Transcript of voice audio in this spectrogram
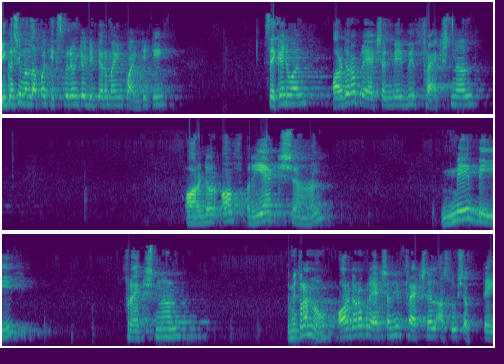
ही कशी म्हणलं आपण experiment determine quantity second one order of reaction may be fractional order of reaction may be fractional तो मित्रों ऑर्डर ऑफ रिएक्शन ही फ्रैक्शनल असू शकते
